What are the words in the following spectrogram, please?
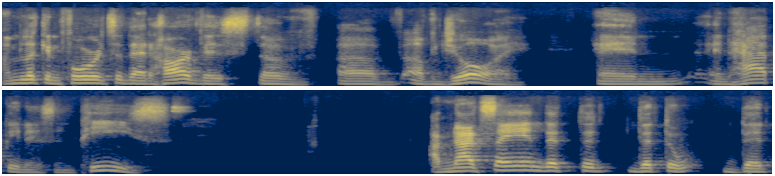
I'm looking forward to that harvest of, of, of joy and, and happiness and peace. I'm not saying that the, that the, that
